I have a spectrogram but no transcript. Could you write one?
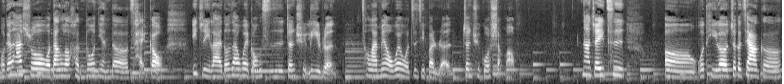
我跟他说，我当了很多年的采购，一直以来都在为公司争取利润。从来没有为我自己本人争取过什么。那这一次，嗯，我提了这个价格，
